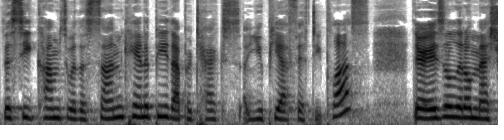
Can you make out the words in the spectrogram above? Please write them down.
The seat comes with a sun canopy that protects UPF 50 plus. There is a little mesh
